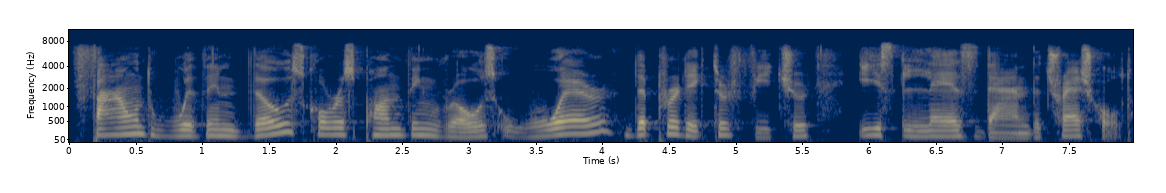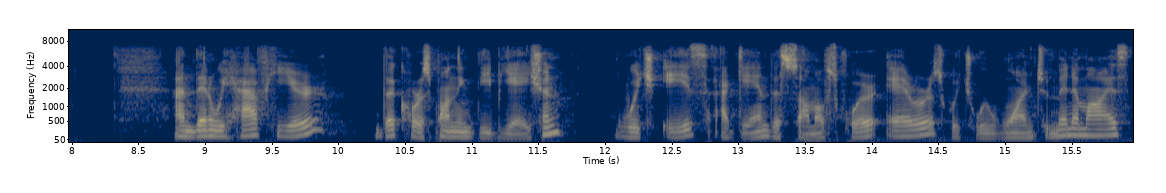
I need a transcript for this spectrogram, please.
found within those corresponding rows where the predictor feature is less than the threshold. And then we have here the corresponding deviation, which is again the sum of square errors, which we want to minimize,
